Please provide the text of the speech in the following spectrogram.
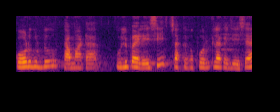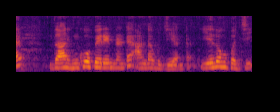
కోడిగుడ్డు టమాటా ఉల్లిపాయలు వేసి చక్కగా పొరుట్లాగా చేశా. దానికి ఇంకో పేరు ఏంటంటే అండా బుజ్జి అంట. ఏదో ఒక బజ్జీ.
